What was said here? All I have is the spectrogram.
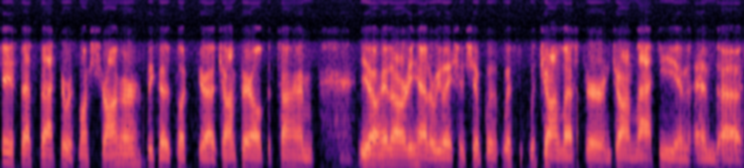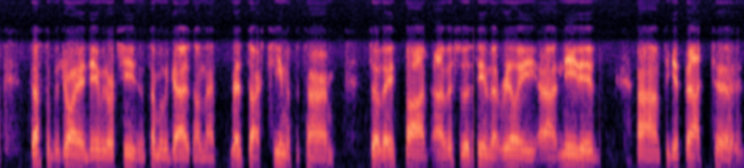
case, that factor was much stronger because, look, uh, John Farrell at the time you know, had already had a relationship with with, with Jon Lester and John Lackey and and uh, Dustin Pedroia and David Ortiz and some of the guys on that Red Sox team at the time. So they thought uh, this was a team that really uh, needed uh, to get back to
